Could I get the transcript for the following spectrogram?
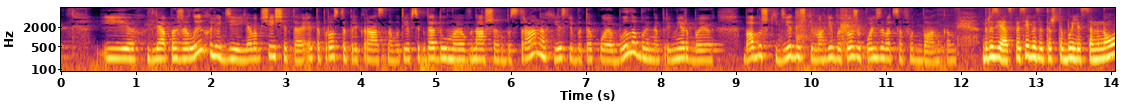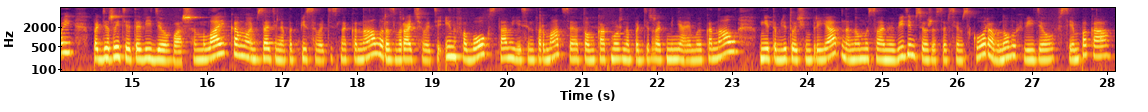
И для пожилых людей, я вообще считаю, это просто прекрасно. Вот я всегда думаю, в наших бы странах, если бы такое было бы, например, бы бабушки, дедушки могли бы тоже пользоваться фудбанком. Друзья, спасибо за то, что были со мной. Поддержите это видео вашим лайком. Обязательно подписывайтесь на канал, разворачивайте инфобокс. Там есть информация о том, как можно поддержать меня и мой канал. Мне это будет очень приятно, но мы с вами увидимся уже совсем скоро в новых видео. Всем пока!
